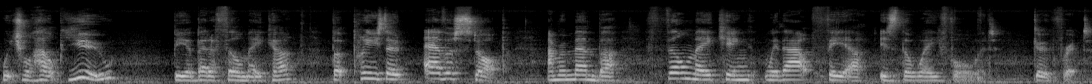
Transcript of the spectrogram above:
which will help you be a better filmmaker. But please don't ever stop. And remember, filmmaking without fear is the way forward. Go for it.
